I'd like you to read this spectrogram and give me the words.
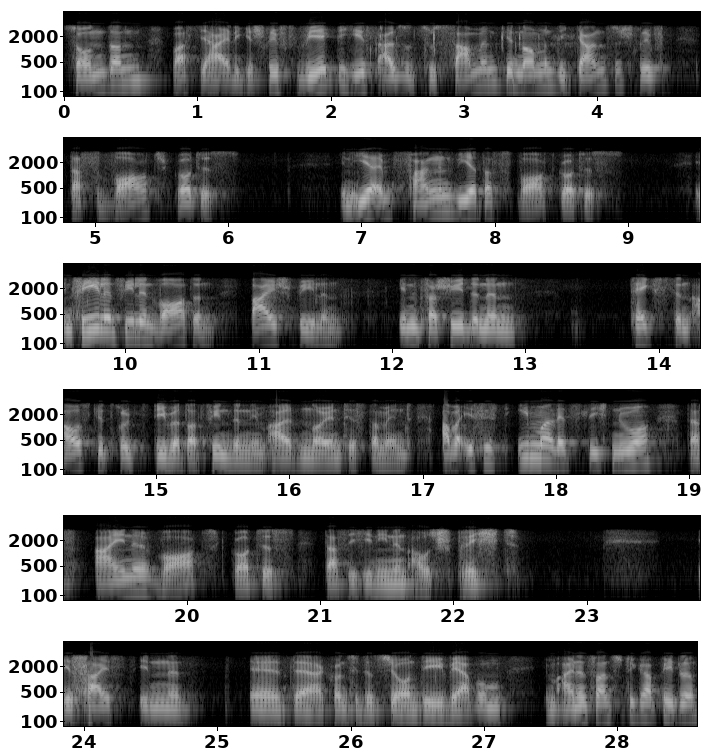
sondern was die Heilige Schrift wirklich ist, also zusammengenommen die ganze Schrift, das Wort Gottes. In ihr empfangen wir das Wort Gottes. In vielen, vielen Worten, Beispielen, in verschiedenen Texten ausgedrückt, die wir dort finden im Alten Neuen Testament. Aber es ist immer letztlich nur das eine Wort Gottes, das sich in ihnen ausspricht. Es heißt in äh, der Konstitution die Werbung im 21. Kapitel.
